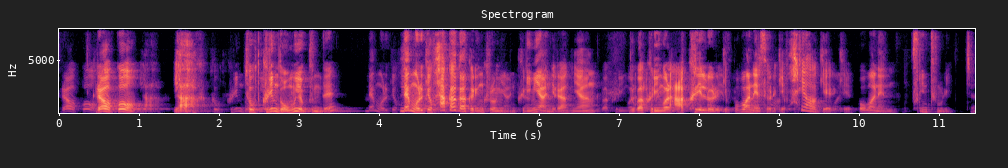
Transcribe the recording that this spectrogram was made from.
그래갖고, 그래갖고 야, 그저 그림 너무 예쁜데? 근데 뭐, 이렇게, 뭐 이렇게 화가가 그린 그런 그림이 아니라 그냥 누가 그린 걸 아크릴로 이렇게 뽑아내서 이렇게 화려하게 이렇게 뽑아낸 프린트물 있죠.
